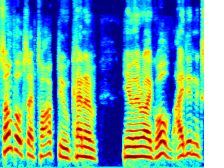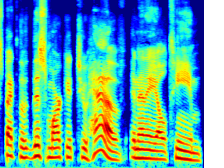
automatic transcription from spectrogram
some folks I've talked to kind of, you know, they were like, well, I didn't expect the, this market to have an NAL team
